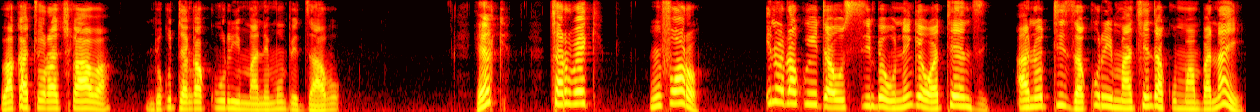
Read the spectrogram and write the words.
Vakatora tyava ndokutanga kurima nemombe dzavo. Hek charuveki muforo inoda kuita usimbe hunenge hwatenzi anotiza kurima achienda kumwamba nai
